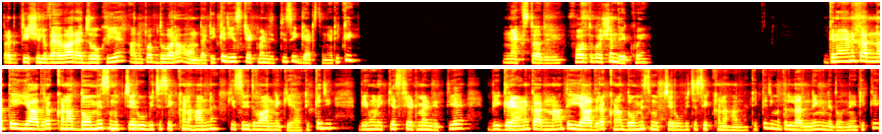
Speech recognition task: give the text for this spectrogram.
ਪ੍ਰਗਤੀਸ਼ੀਲ ਵਿਵਹਾਰ ਹੈ ਜੋ ਕੀ ਹੈ, ਅਨੁਭਵ ਦੁਆਰਾ ਆਉਂਦਾ ਠੀਕ ਹੈ ਜੀ, ਇਹ ਸਟੇਟਮੈਂਟ ਦਿੱਤੀ ਸੀ ਗੈਟਸ ਨੇ। ਠੀਕ ਹੈ ਨੈਕਸਟ ਆ ਜਾਓ ਜੀ। ਫੋਰਥ ਕੁਐਸਚਨ ਦੇਖੋ ਜੀ। ਗ੍ਰਹਿਣ ਕਰਨਾ ਤੇ ਯਾਦ ਰੱਖਣਾ ਦੋਵੇਂ ਸਮੁੱਚੇ ਰੂਪ ਵਿੱਚ ਸਿੱਖਣ ਹਨ, ਕਿਸ ਵਿਦਵਾਨ ਨੇ ਕਿਹਾ। ਠੀਕ ਹੈ ਜੀ? ਵੀ ਹੁਣ ਇੱਕ ਇਹ ਸਟੇਟਮੈਂਟ ਦਿੱਤੀ ਹੈ ਵੀ ਗ੍ਰਹਿਣ ਕਰਨਾ ਤੇ ਯਾਦ ਰੱਖਣਾ ਦੋਵੇਂ ਸਮੁੱਚੇ ਰੂਪ ਵਿੱਚ ਸਿੱਖਣ ਹਨ। ਠੀਕ ਹੈ ਜੀ? ਮਤਲਬ ਲਰਨਿੰਗ ਨੇ ਦੋਨੇ। ਠੀਕ ਹੈ?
